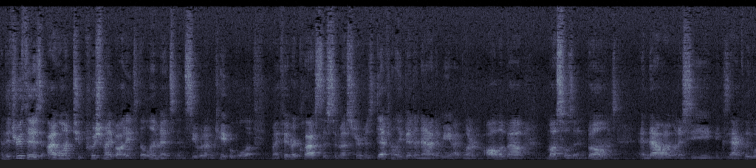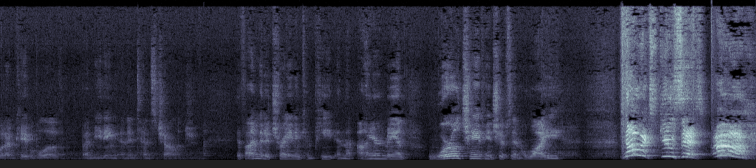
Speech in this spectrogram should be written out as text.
And the truth is, I want to push my body to the limits and see what I'm capable of. My favorite class this semester has definitely been anatomy. I've learned all about muscles and bones, and now I want to see exactly what I'm capable of by meeting an intense challenge. If I'm going to train and compete in the Ironman World Championships in Hawaii, no excuses! Ah!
